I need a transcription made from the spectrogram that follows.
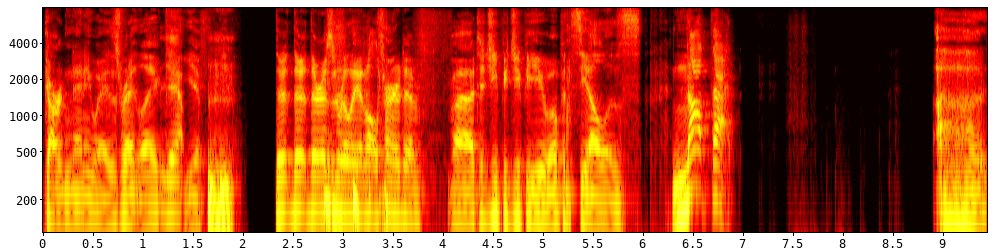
garden anyways, right? Like Yep. if Mhm. there, there there isn't really an alternative uh, to GP GPU. OpenCL is not that. Uh,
